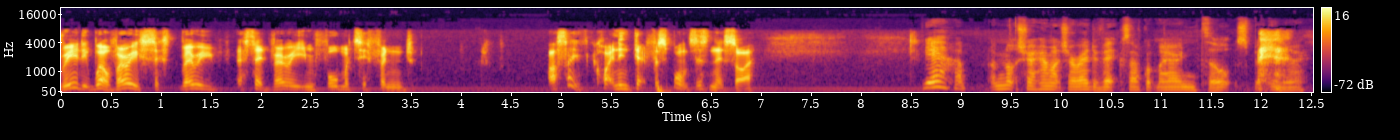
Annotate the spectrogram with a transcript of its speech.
really well, very, very, I said, very informative and I'll say quite an in-depth response, isn't it, Si? Yeah, I'm, I'm not sure how much I read of it because I've got my own thoughts, but you know.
